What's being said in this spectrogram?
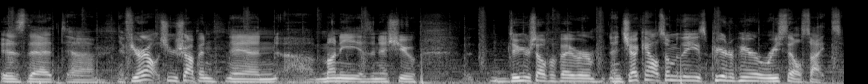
is that um, if you're out shoe shopping and uh, money is an issue, do yourself a favor and check out some of these peer-to-peer -peer resale sites.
